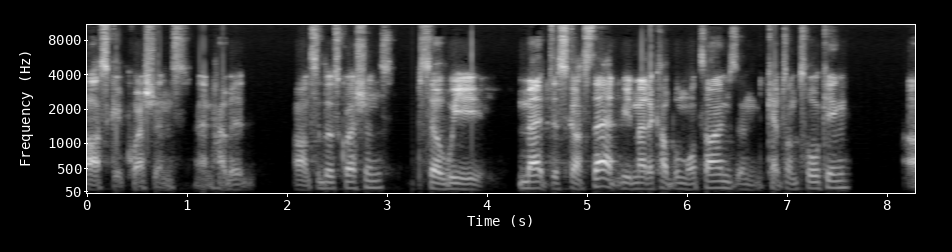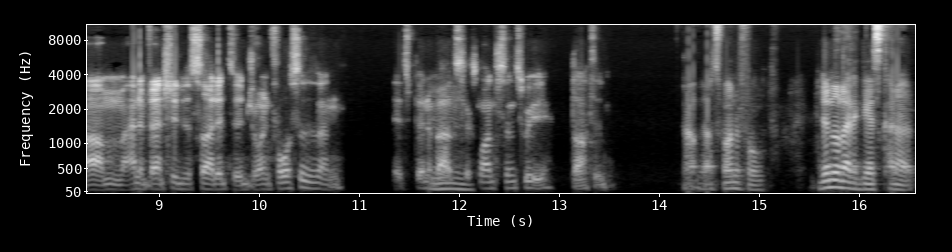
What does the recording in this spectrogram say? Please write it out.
ask it questions and have it answer those questions. So we met, discussed that. We met a couple more times and kept on talking, um, and eventually decided to join forces. And it's been about mm. six months since we started. Oh, that's wonderful. I didn't know that there's kind of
